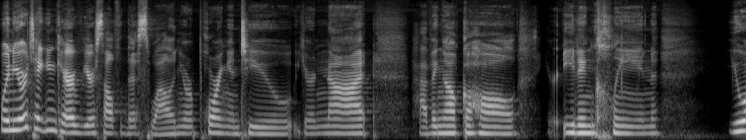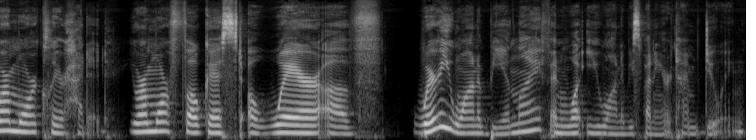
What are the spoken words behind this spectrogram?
When you're taking care of yourself this well and you're pouring into you, you're not having alcohol, you're eating clean, you are more clear headed. You are more focused, aware of where you want to be in life and what you want to be spending your time doing.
